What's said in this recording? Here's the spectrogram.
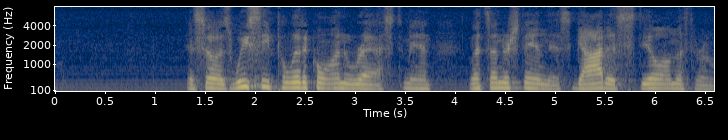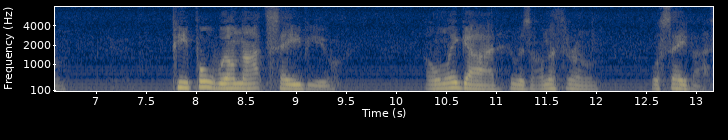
And so, as we see political unrest, man, let's understand this God is still on the throne. People will not save you. Only God, who is on the throne, will save us.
